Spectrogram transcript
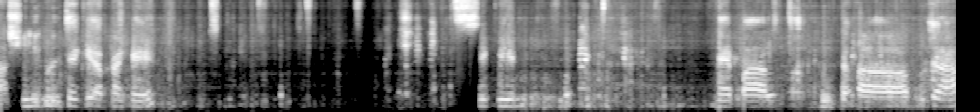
আর শিলিগুড়ি থেকে আপনাকে Sikkim, Nepal, Bhutan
